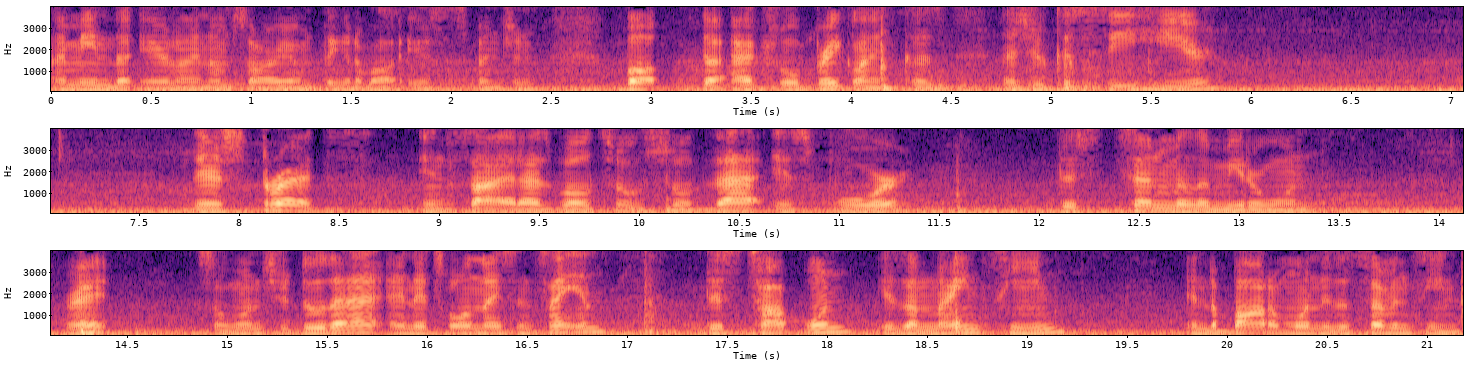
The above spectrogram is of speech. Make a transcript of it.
I mean the airline i'm sorry i'm thinking about air suspension but the actual brake line because as you can see here there's threads inside as well too. So that is for this 10 millimeter one right so once you do that and it's all nice and tightened this top one is a 19 and the bottom one is a 17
